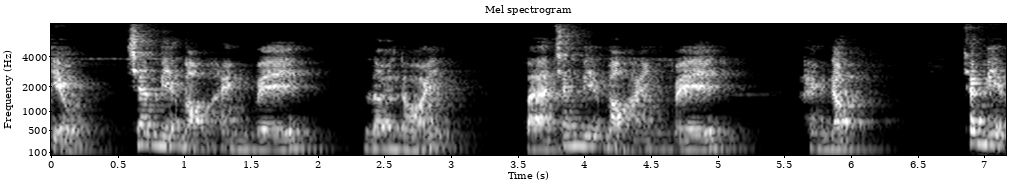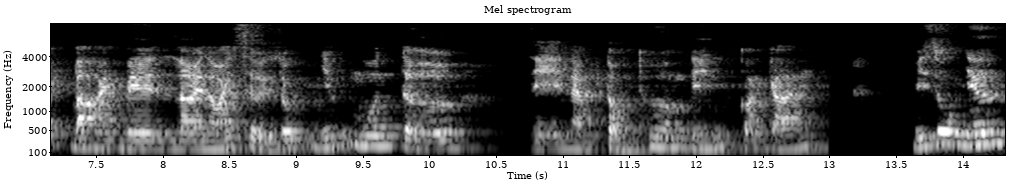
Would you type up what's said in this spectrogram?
kiểu, cha mẹ bạo hành về lời nói và cha mẹ bạo hành về hành động. Cha mẹ bạo hành về lời nói sử dụng những ngôn từ gì làm tổn thương đến con cái. Ví dụ như,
